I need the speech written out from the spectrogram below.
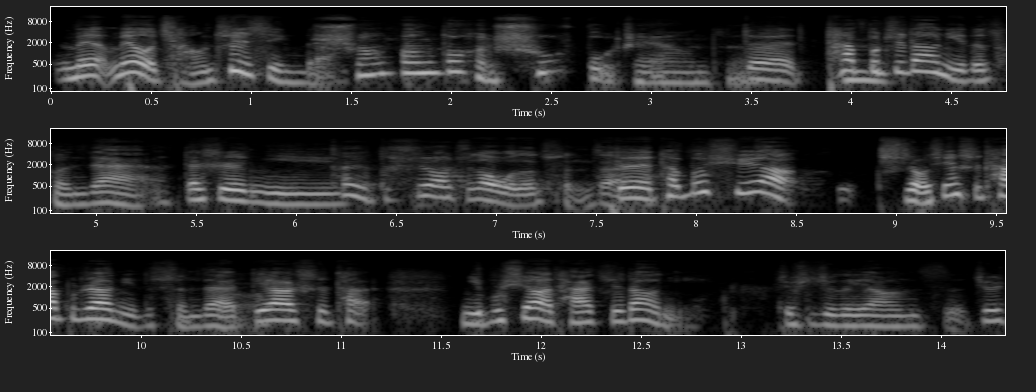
没有没有强制性的，双方都很舒服这样子。对他不嗯知道你的存在，但是你他也不需要知道我的存在。对他不需要，首先是他不知道你的存在，第二是他你不需要他知道你，就是这个样子，就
